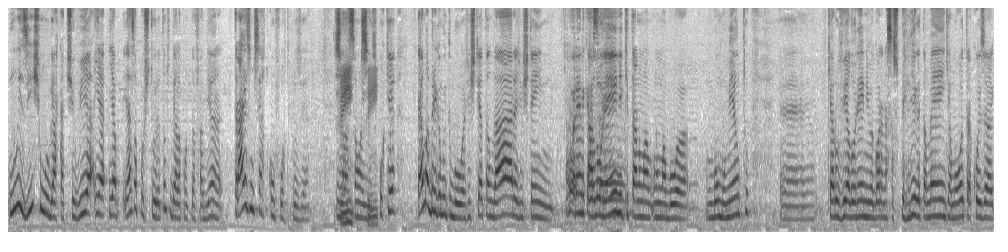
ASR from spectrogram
não existe um lugar cativo. E, a, e, a, e, a, essa postura, tanto dela quanto da Fabiana, traz um certo conforto para o Zé em sim, relação a sim. isso. Porque é uma briga muito boa. A gente tem a Tandara, a gente tem a Lorene, que, a Lorene, que está numa, numa boa, um bom momento. É, quero ver a Lorene agora nessa Superliga também, que é uma outra coisa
